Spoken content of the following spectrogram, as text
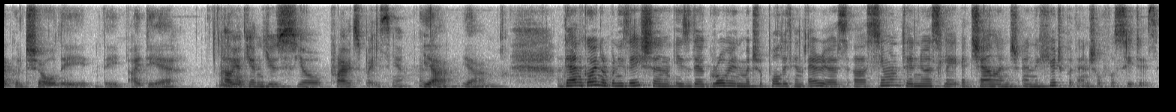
I could show the the idea. how you know. can use your private space, yeah. Yeah, then- yeah. Mm. The ongoing urbanization is the growing metropolitan areas are simultaneously a challenge and a huge potential for cities.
